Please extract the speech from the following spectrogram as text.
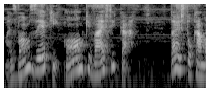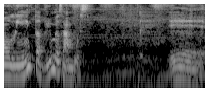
Mas vamos ver aqui como que vai ficar. Então, eu estou com a mão limpa, viu, meus amores? É...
